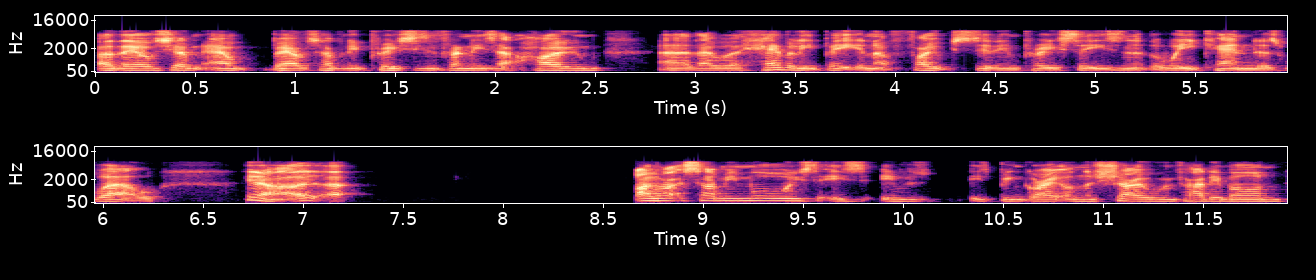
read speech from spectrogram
Uh, they obviously haven't been able to have any preseason friendlies at home. Uh, they were heavily beaten at Folkestone in preseason at the weekend as well. You know, I, like Sammy Moore. He's, he's he was he's been great on the show. We've had him on.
